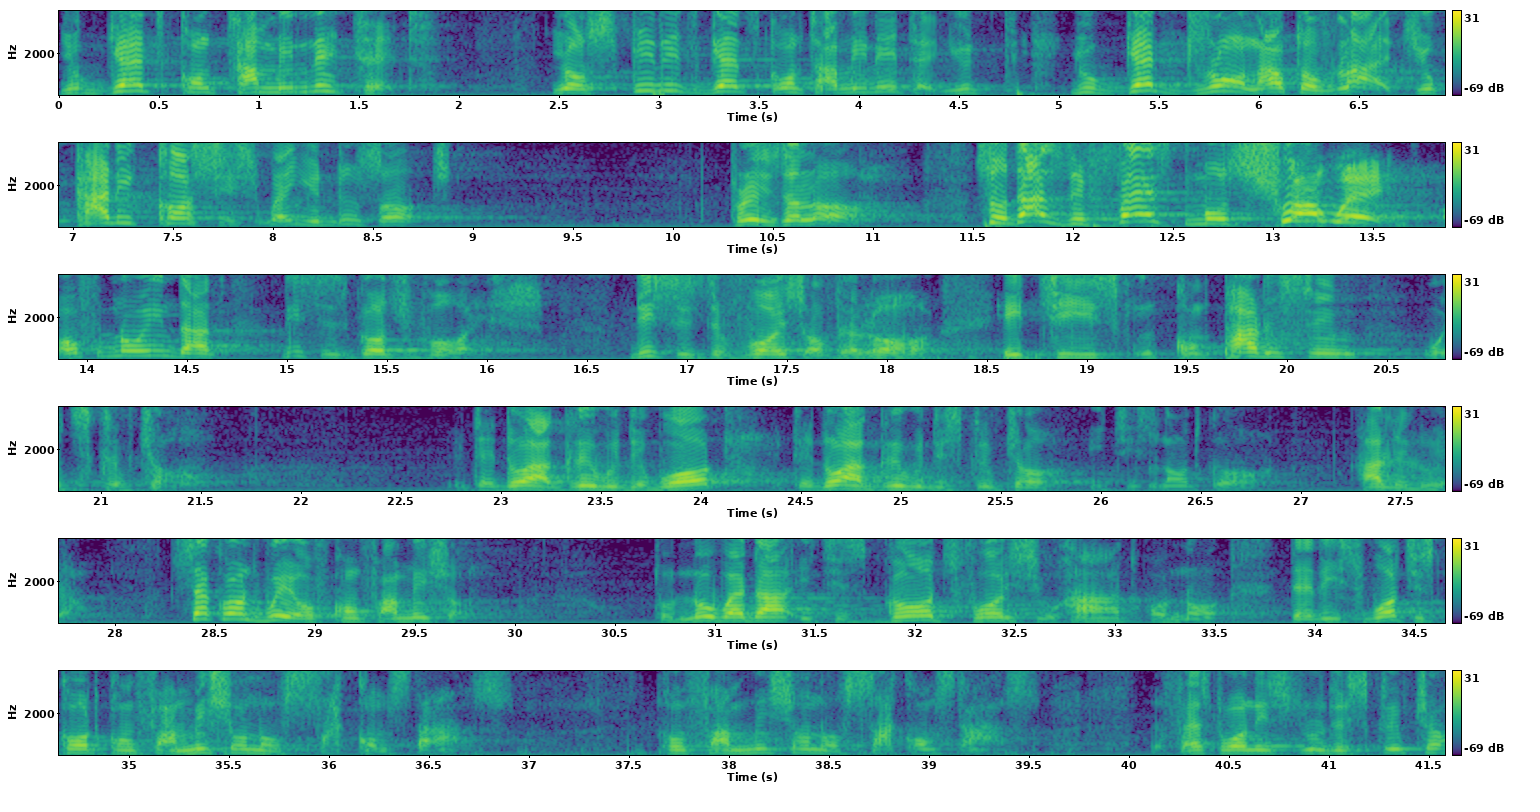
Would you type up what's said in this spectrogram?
You get contaminated Your spirit gets contaminated. You, you get drawn out of light. You carry curses when you do such. Praise the Lord. So that's the first, most sure way of knowing that this is God's voice. This is the voice of the Lord. It is in comparison with Scripture. If they don't agree with the word, if they don't agree with the Scripture, it is not God. Hallelujah. Second way of confirmation to know whether it is God's voice you heard or not, there is what is called confirmation of circumstance. Confirmation of circumstance. The first one is through the scripture.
